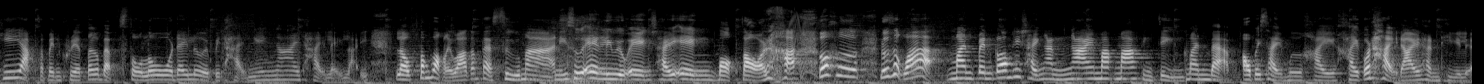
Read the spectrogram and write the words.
ที่อยากจะเป็นครีเอเตอร์แบบโซโล่ได้เลยไปถ่ายง่าย ๆ ถ่ายหลาย ๆ เราต้องบอกเลยว่าตั้งแต่ซื้อมา อันนี้ซื้อเองรีวิวเองใช้เองบอกต่อนะคะ ก็คือรู้สึกว่ามันเป็นกล้องที่ใช้งานง่ายมากๆจริง ๆ มันแบบเอาไปใส่มือใครใครก็ถ่ายได้ทันทีเลย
